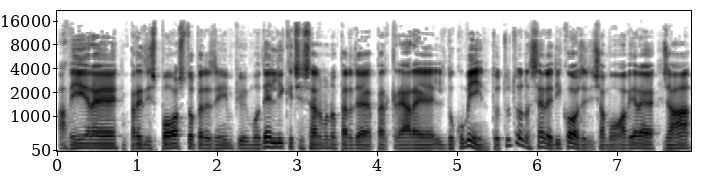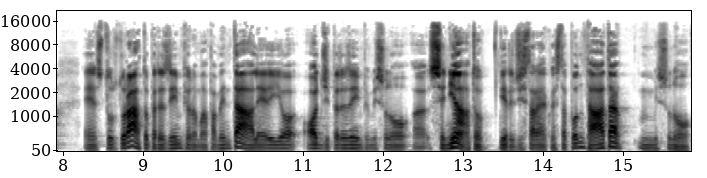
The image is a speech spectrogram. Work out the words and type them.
avere predisposto per esempio i modelli che ci servono per, per creare il documento, tutta una serie di cose, diciamo, avere già eh, strutturato per esempio una mappa mentale. Io oggi per esempio mi sono eh, segnato di registrare questa puntata, mi sono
